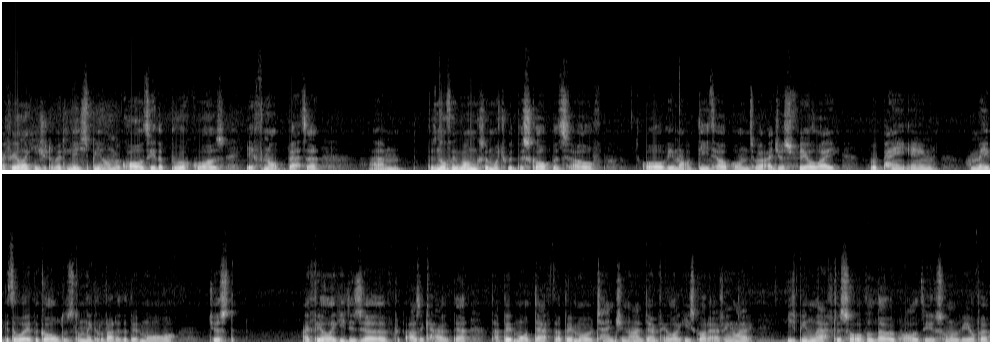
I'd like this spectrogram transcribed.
I feel like he should have at least been on the quality that Brook was, if not better. Um, there's nothing wrong so much with the sculpt itself or the amount of detail put into it. I just feel like with painting and maybe the way the gold was done, they could have added a bit more. Just, I feel like he deserved as a character that bit more depth, that bit more attention. I don't feel like he's got it. I think like he's been left to sort of a lower quality of some of the other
